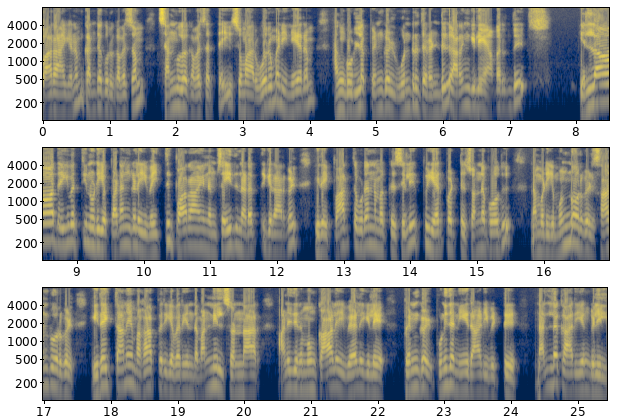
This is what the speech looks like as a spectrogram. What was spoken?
பாராயணம் கந்தகுரு கவசம் சண்முக கவசத்தை சுமார் ஒரு மணி நேரம் அங்குள்ள பெண்கள் ஒன்று திரண்டு அரங்கிலே அமர்ந்து எல்லா தெய்வத்தினுடைய படங்களை வைத்து பாராயணம் செய்து நடத்துகிறார்கள். இதை பார்த்தவுடன் நமக்கு சிலிர்ப்பு ஏற்பட்டு சொன்னபோது நம்முடைய முன்னோர்கள் சான்றோர்கள் இதைத்தானே மகா பெரியவர் இந்த மண்ணில் சொன்னார். அனுதினமும் காலை வேளையிலே பெண்கள் புனித நீராடிவிட்டு நல்ல காரியங்களில்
